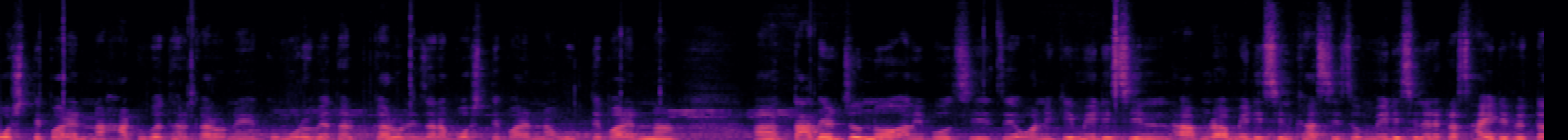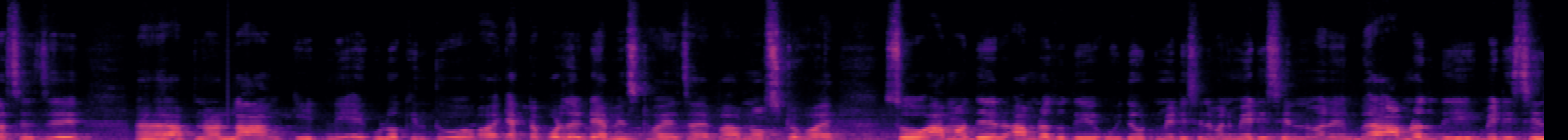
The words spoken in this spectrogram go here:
বসতে পারেন না, হাঁটু ব্যথার কারণে, কোমর ব্যথার কারণে, যারা বসতে পারেন না, উঠতে পারেন না তাদের জন্য আমি বলছি যে অনেকে মেডিসিন আমরা মেডিসিন খাচ্ছি, তো মেডিসিনের একটা সাইড এফেক্ট আছে যে আপনার লাং কিডনি এগুলো কিন্তু একটা পর্যায়ে ড্যামেজড হয়ে যায় বা নষ্ট হয়। সো আমাদের, আমরা যদি উইদাউট মেডিসিন মানে মেডিসিন মানে আমরা যদি মেডিসিন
